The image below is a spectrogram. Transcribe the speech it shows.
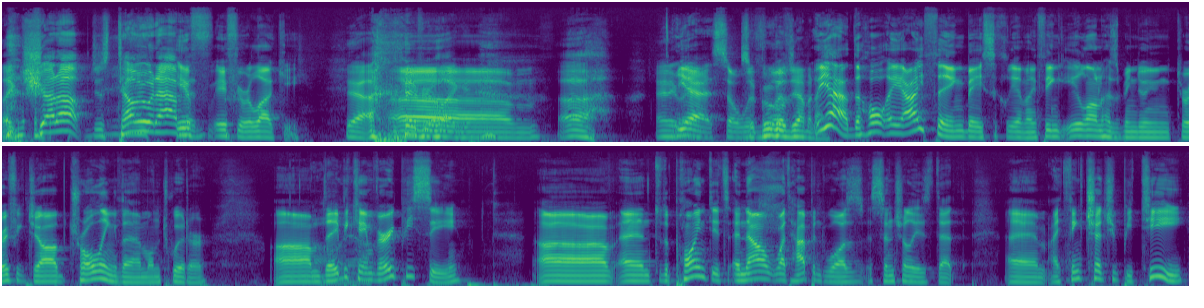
Like, shut up. Just tell me what happened. If if you're lucky. yeah. if you're like, Um, Ugh. Anyway. yeah. So, So Google with- Gemini. Yeah, the whole AI thing basically, and I think Elon has been doing a terrific job trolling them on Twitter. Um, they Oh, became yeah. very PC. Um, and to the point, it's and now what happened was essentially is that um, I think ChatGPT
